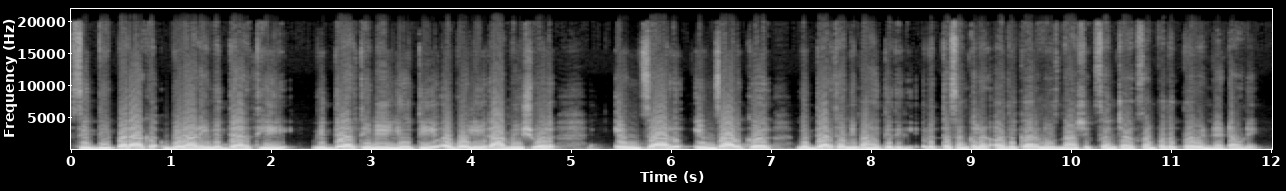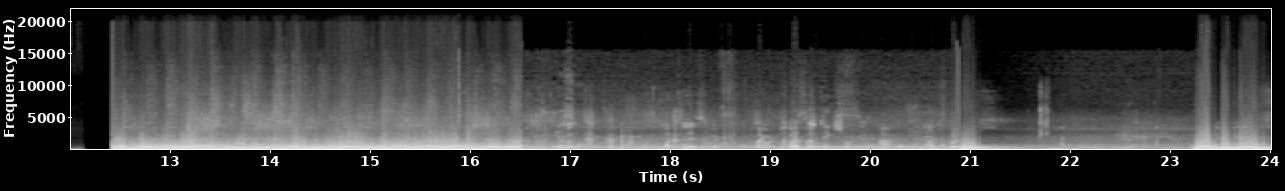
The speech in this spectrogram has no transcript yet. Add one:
सिद्धी पराग बिराणी विद्यार्थी विद्यार्थिनी युती अबोली रामेश्वर इंजार इंजालकर विद्यार्थ्यांनी माहिती दिली. वृत्तसंकलन अधिकार न्यूज नाशिक संचालक संपादक प्रवीण नेटावणे. what they face,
